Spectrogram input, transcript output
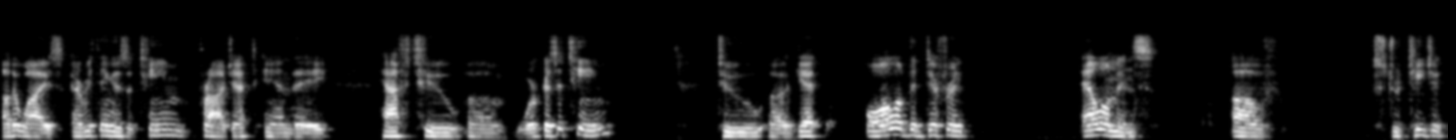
otherwise, everything is a team project, and they have to um, work as a team to uh, get all of the different elements of strategic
